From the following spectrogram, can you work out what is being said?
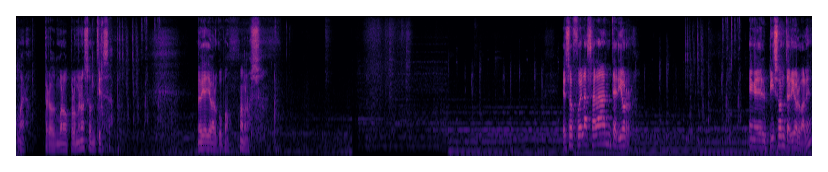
Bueno, pero bueno, por lo menos son tears up. Me voy a llevar el cupón. Vámonos. Eso fue la sala anterior. En el piso anterior, ¿vale?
